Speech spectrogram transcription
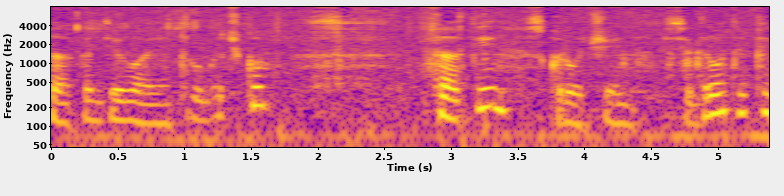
Так, одіваю трубочку. Так, і скручуємо всі дротики.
